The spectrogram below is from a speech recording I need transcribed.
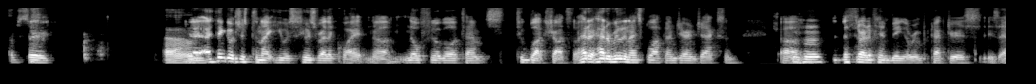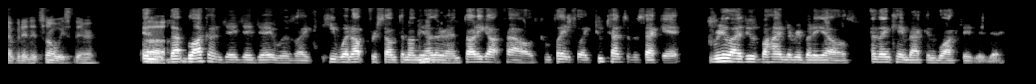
absurd. Um, Yeah, I think it was just tonight. He was he was rather quiet. Um, no field goal attempts, two block shots though. Had a, had a really nice block on Jaren Jackson. Um, mhm. The threat of him being a rim protector is is evident. It's always there. And Uh, that block on JJJ was like he went up for something on the Mhm. other end, thought he got fouled, complained for like two tenths of a second, realized he was behind everybody else, and then came back and blocked JJJ.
